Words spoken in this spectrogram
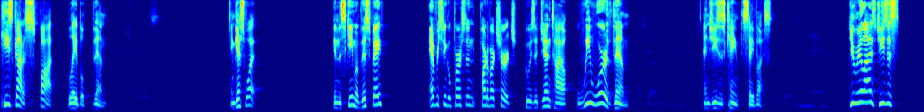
He's got a spot labeled them. And guess what? In the scheme of this faith, every single person, part of our church, who is a Gentile, we were them. And Jesus came to save us. Do you realize Jesus,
